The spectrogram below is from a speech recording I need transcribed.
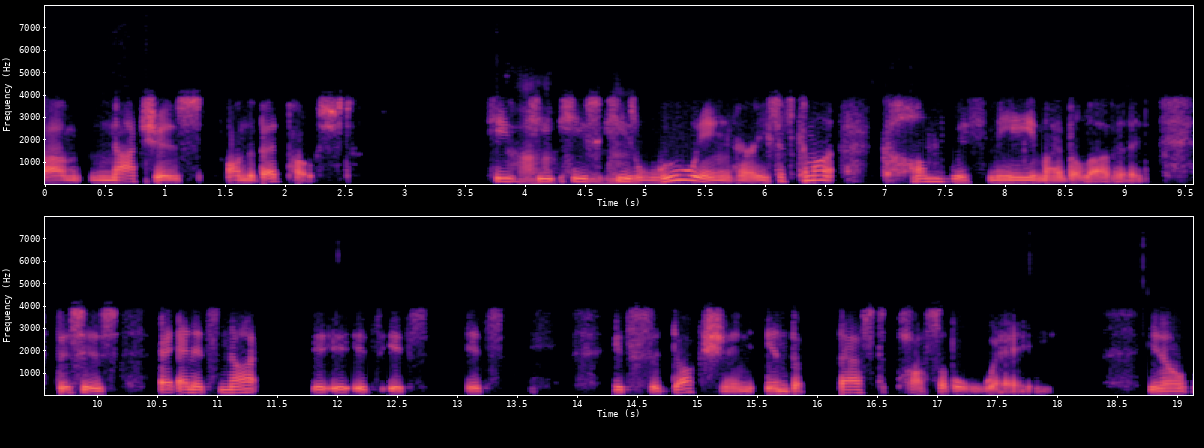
um, notches on the bedpost. He, ah, he he's mm-hmm. he's wooing her. He says, "Come on, come with me, my beloved." This is, and, and it's not. It, it's it's it's it's seduction in the best possible way. You know,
